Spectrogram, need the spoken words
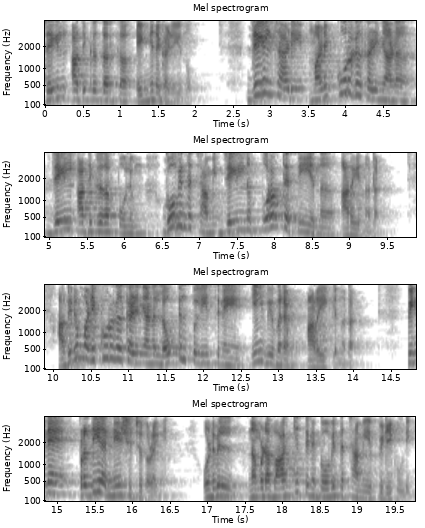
ജയിൽ അധികൃതർക്ക് എങ്ങനെ കഴിയുന്നു? ജയിൽ ചാടി മണിക്കൂറുകൾ കഴിഞ്ഞാണ് ജയിൽ അധികൃതർ പോലും ഗോവിന്ദച്ചാമി ജയിലിന് പുറത്തെത്തി എന്ന് അറിയുന്നത്. അതിനും മണിക്കൂറുകൾ കഴിഞ്ഞാണ് ലോക്കൽ പോലീസിനെ ഈ വിവരം അറിയിക്കുന്നത്. പിന്നെ പ്രതിയെ അന്വേഷിച്ചു തുടങ്ങി. ഒടുവിൽ നമ്മുടെ ഭാഗ്യത്തിന് ഗോവിന്ദസ്വാമിയെ പിടികൂടി.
